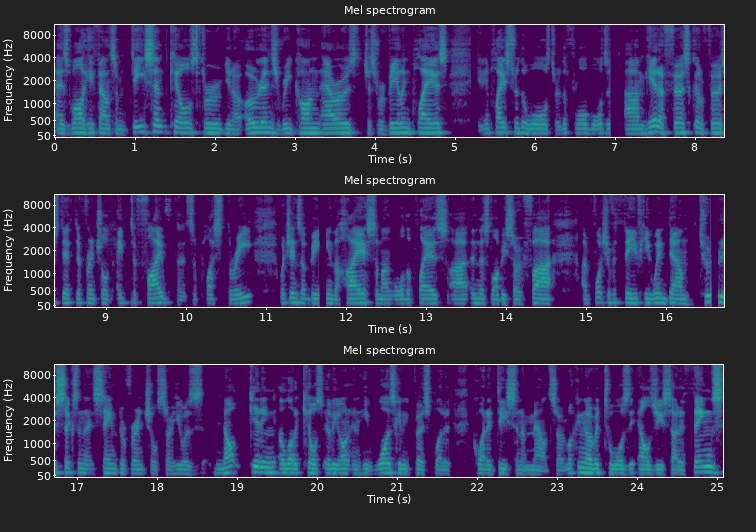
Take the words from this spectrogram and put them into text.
as well. He found some decent kills through, you know, Odin's recon arrows, just revealing players, getting plays through the walls, through the floorboards. Um, he had a first kill, first death differential of eight to five. That's a plus three, which ends up being the highest among all the players uh, in this lobby so far. Unfortunately for Thief, he went down two to six in that same differential, so he was not getting a lot of kills early on, and he was getting first blooded quite a decent amount. So looking over towards the LG side of things,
